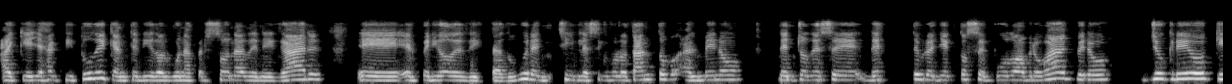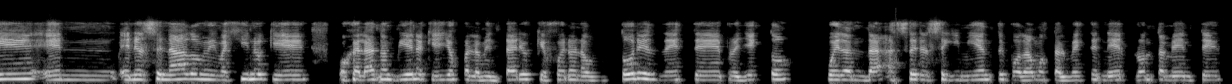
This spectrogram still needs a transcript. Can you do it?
aquellas actitudes que han tenido algunas personas de negar eh, el periodo de dictadura en Chile. Así que por lo tanto, al menos dentro de, ese, de este proyecto se pudo aprobar, pero yo creo que en, en, el Senado me imagino que ojalá también aquellos parlamentarios que fueron autores de este proyecto puedan hacer el seguimiento y podamos tal vez tener prontamente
